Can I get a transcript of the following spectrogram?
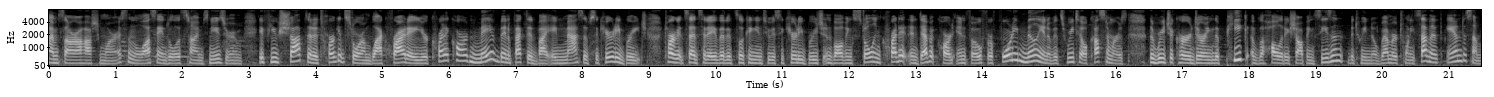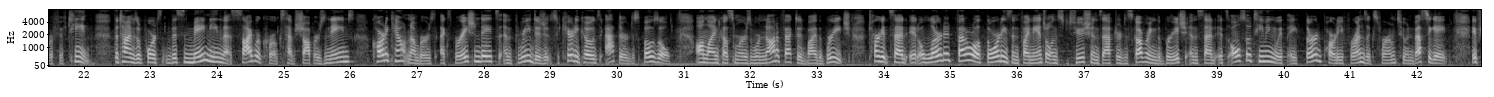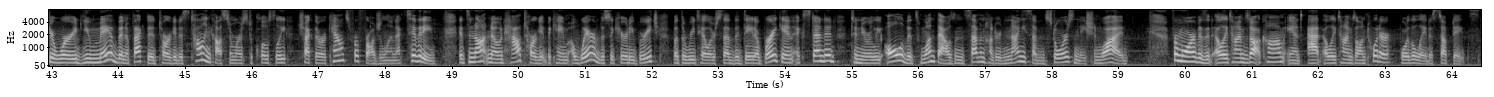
I'm Sarah Hashim-Waris in the Los Angeles Times newsroom. If you shopped at a Target store on Black Friday, your credit card may have been affected by a massive security breach. Target said today that it's looking into a security breach involving stolen credit and debit card info for 40 million of its retail customers. The breach occurred during the peak of the holiday shopping season between November 27th and December 15th. The Times reports this may mean that cyber crooks have shoppers' names, card account numbers, expiration dates, and three-digit security codes at their disposal. Online customers were not affected by the breach. Target said it alerted federal authorities and financial institutions after discovering the breach and said it's also teaming with a third-party forensics firm to investigate. If you're worried you may have been affected, Target is telling customers to closely check their accounts for fraudulent activity. It's not known how Target became aware of the security breach, but the retailer said the data break-in extended to nearly all of its 1,797 stores nationwide. For more, visit LATimes.com and at LATimes on Twitter for the latest updates.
